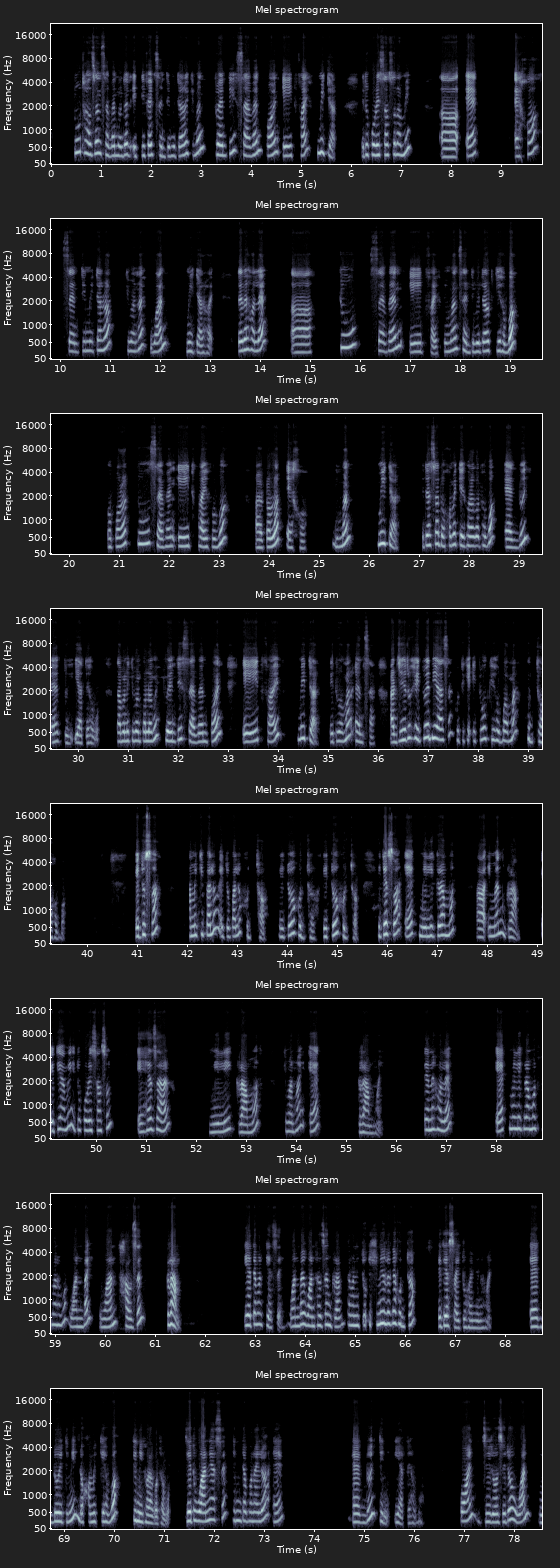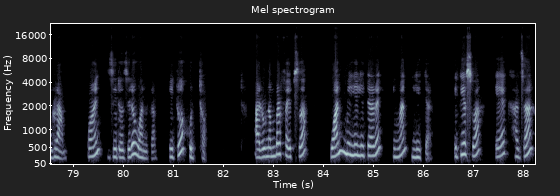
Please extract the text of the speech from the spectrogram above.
two thousand seven hundred eighty five চেণ্টিমিটাৰে কিমান? Twenty seven point eight five metre এইটো কৰি চাওঁচোন আমি। এক, এশ চেণ্টিমিটাৰত কিমান হয়? ওৱান মিটাৰ হয়। তেনেহ'লে টু ছেভেন এইট ফাইভ ইমান চেণ্টিমিটাৰত কি হ'ব? ওপৰত টু ছেভেন এইট ফাইভ হ'ব আৰু তলত এশ। ইমান মিটাৰ। এতিয়া চোৱা দশমিক কেইঘৰ আগত হ'ব? এক, দুই এক, দুই, ইয়াতে হ'ব। তাৰমানে কিমান পালো আমি? Twenty seven point eight five metre. এইটো আমাৰ এনচাৰ আৰু যিহেতু সেইটোৱে দিয়া আছে, গতিকে এইটোও কি হ'ব আমাৰ শুদ্ধ হ'ব। এইটো চোৱা, আমি কি পালো? এইটো পালো শুদ্ধ। এইটোও শুদ্ধ এইটোও শুদ্ধ। এতিয়া চোৱা, এক মিলিগ্ৰামত ইমান গ্ৰাম। এতিয়া আমি এইটো কৰি চাওঁচোন। এহেজাৰ মিলিগ্ৰামত কিমান হয়? এক গ্ৰাম হয়। তেনেহ'লে এক মিলিগ্ৰামত কিমান হ'ব? ওৱান বাই ওৱান থাউজেণ্ড গ্ৰাম। ইয়াতে আমাৰ কি আছে? ওৱান বাই ওৱান থাউজেণ্ড গ্ৰাম। তাৰমানে এইটো এইখিনিলৈকে শুদ্ধ। এতিয়া চোৱা, এইটো হয়নে নহয়? এক, দুই, তিনি দশমিক কি হ'ব? তিনি ঘৰ আগত হ'ব। যিহেতু ওৱানে আছে, তিনিটা বনাই লোৱা, এক এক দুই তিনি ইয়াতে হ'ব। Point zero' zero' one gram point zero' zero' one gram এইটো শুদ্ধ। আৰু নম্বৰ ফাইভ চোৱা ওৱান মিলি লিটাৰে ইমান লিটাৰ এতিয়া চোৱা এক হাজাৰ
